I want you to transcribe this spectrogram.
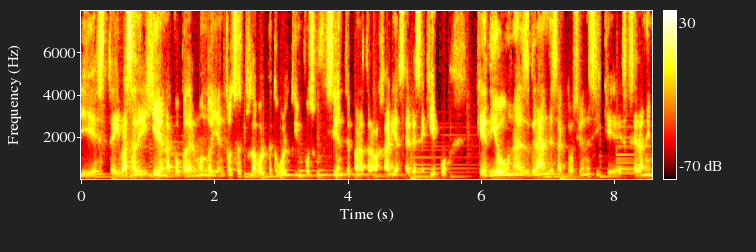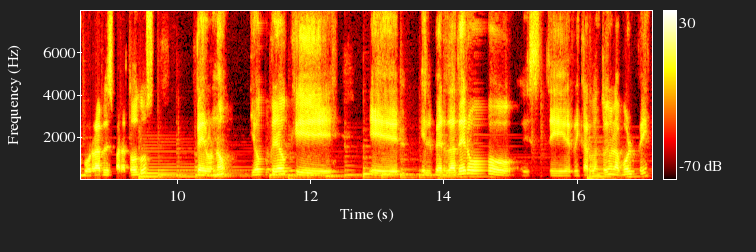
este, y vas a dirigir en la Copa del Mundo. Y entonces pues, la Volpe tuvo el tiempo suficiente para trabajar y hacer ese equipo, que dio unas grandes actuaciones y que serán imborrables para todos, pero no, yo creo que el, verdadero este, Ricardo Antonio Lavolpe,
